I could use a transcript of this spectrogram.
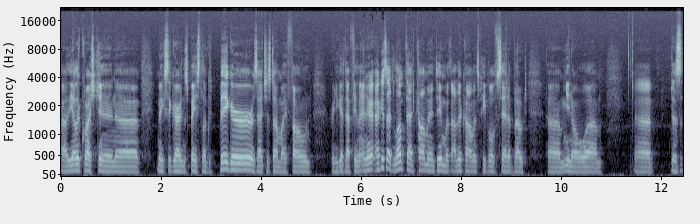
Uh, the other question uh, makes the garden space look bigger. Is that just on my phone, or do you get that feeling? And I guess I'd lump that comment in with other comments people have said about, um, you know, um, uh, does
